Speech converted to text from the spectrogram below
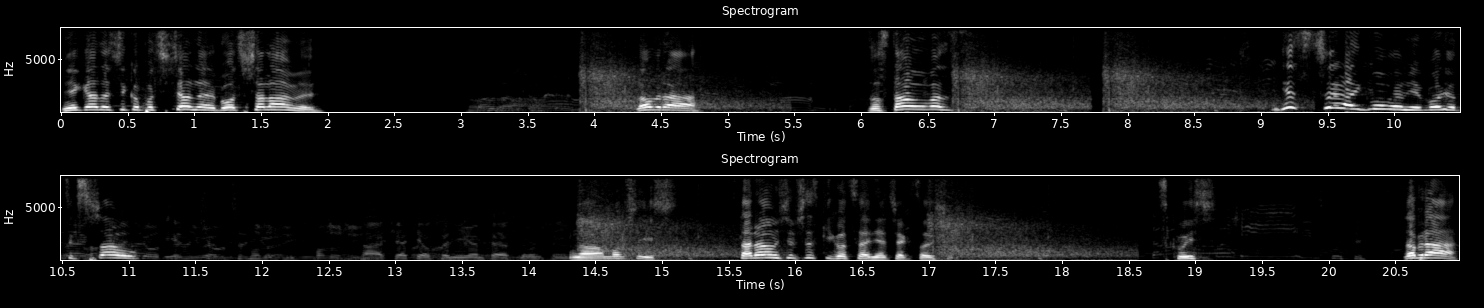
Nie gadać tylko pod ścianę, bo odstrzelamy. Dobra. Zostało was nie strzelaj głową, mnie boli od tych strzałów. Tak, ja cię oceniłem też, drogi. No, możesz iść. Starałem się wszystkich oceniać, jak coś. Squish. Dobra.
